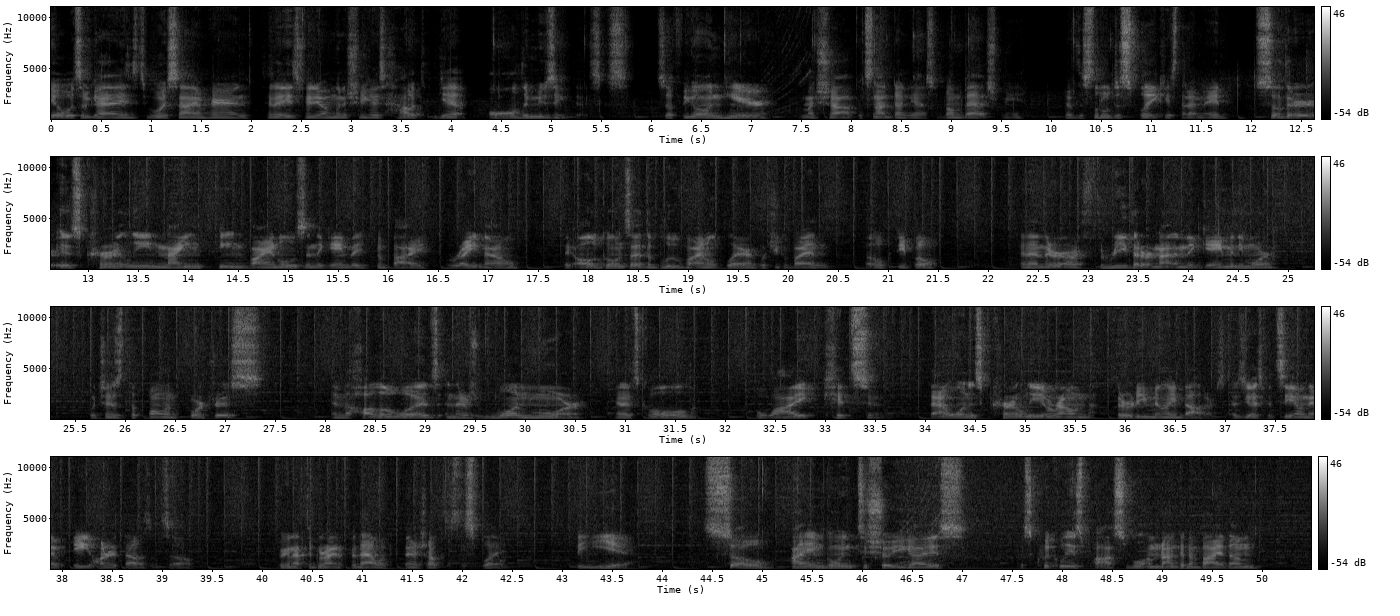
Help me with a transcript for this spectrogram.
Yo, what's up guys? It's boy Sam here. In today's video, I'm going to show you guys how to get all the music discs. So if you go in here in my shop, it's not done yet, so don't bash me. I have this little display case that I made. So there is currently 19 vinyls in the game that you can buy right now. They all go inside the blue vinyl player, which you can buy in the Oak Depot. And then there are three that are not in the game anymore, which is the Fallen Fortress, and the Hollow Woods, and there's one more, and it's called Hawaii Kitsune. That one is currently around $30 million. As you guys can see, I only have 800,000, so we're gonna have to grind for that one to finish off this display. But yeah, so I am going to show you guys as quickly as possible. I'm not gonna buy them.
